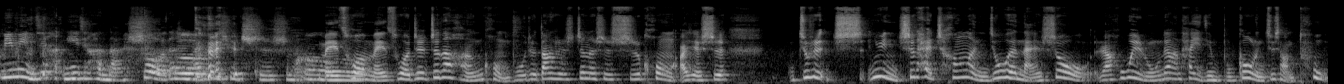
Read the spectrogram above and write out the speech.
明明已经很你已经很难受了，但是你还继续吃是吗？嗯没错，没错，这真的很恐怖。就当时真的是失控，而且是。就是吃，因为你吃太撑了，你就会难受，然后胃容量它已经不够了，你就想吐。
